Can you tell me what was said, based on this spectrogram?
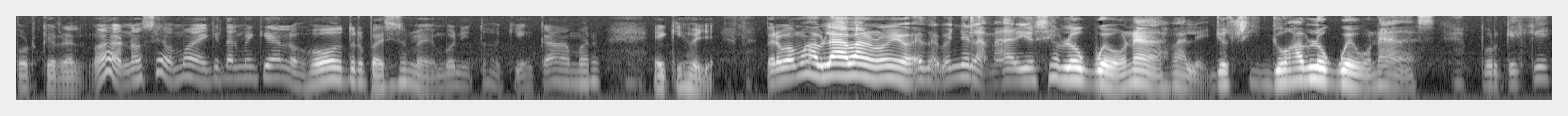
Porque real, ah, no sé, vamos a ver qué tal me quedan los otros. Para si se me ven bonitos aquí en cámara. X o Y. Pero vamos a hablar, bueno, no, yo, esa coño de la madre, yo sí hablo huevonadas, ¿vale? Yo sí, yo hablo huevonadas. Porque es que,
